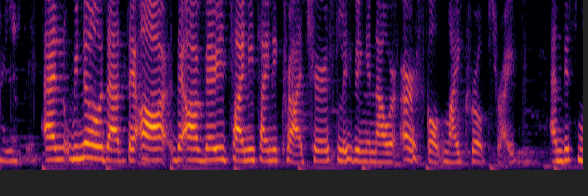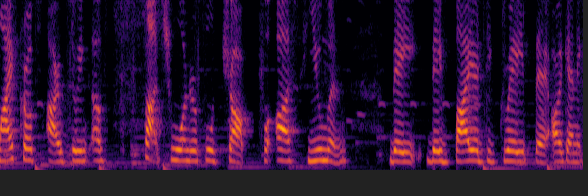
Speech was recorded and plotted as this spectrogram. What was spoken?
I love it. And we know that there are there are very tiny, tiny creatures living in our earth called microbes, right? And these microbes are doing a such wonderful job for us human. They they biodegrade the organic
